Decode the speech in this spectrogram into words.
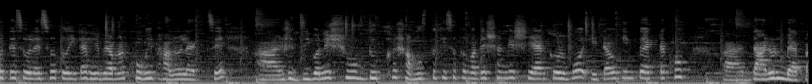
হতে চলেছো, তো এটা ভেবে আমার খুবই ভালো লাগছে। আর জীবনের সুখ, দুঃখ, সমস্ত কিছু তোমাদের সঙ্গে শেয়ার করব, এটাও কিন্তু একটা খুব দারুণ ব্যাপার।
